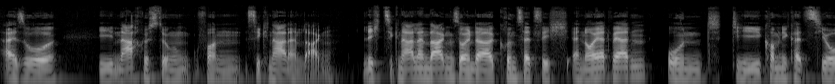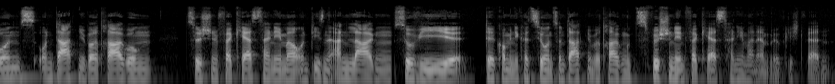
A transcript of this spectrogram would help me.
also die Nachrüstung von Signalanlagen. Lichtsignalanlagen sollen da grundsätzlich erneuert werden und die Kommunikations- und Datenübertragung zwischen Verkehrsteilnehmer und diesen Anlagen sowie der Kommunikations- und Datenübertragung zwischen den Verkehrsteilnehmern ermöglicht werden.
